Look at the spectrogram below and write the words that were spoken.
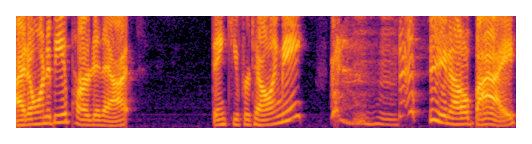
I don't want to be a part of that. Thank you for telling me." Mhm. you know, bye.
